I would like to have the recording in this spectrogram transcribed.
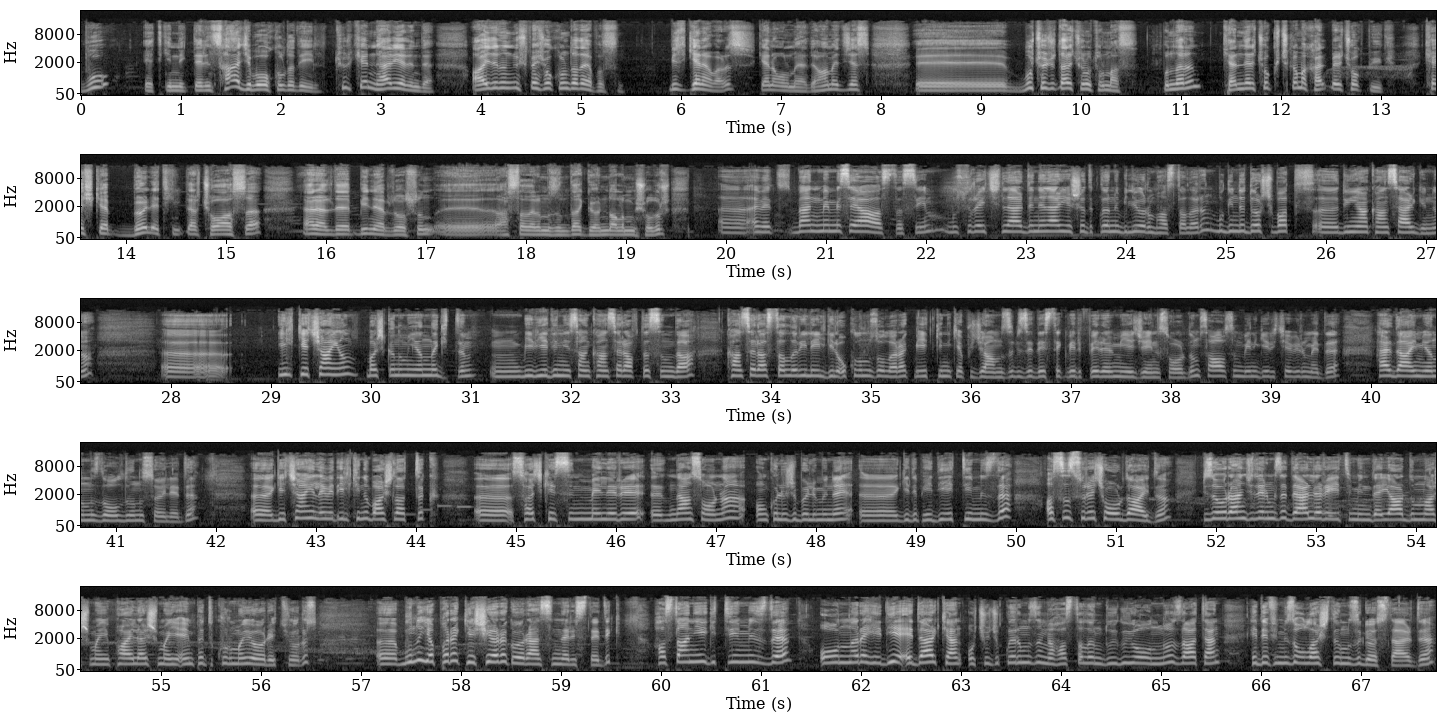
bu etkinliklerin sadece bu okulda değil, Türkiye'nin her yerinde, Aydın'ın 3-5 okulunda da yapılsın. Biz gene varız, gene olmaya devam edeceğiz. Ee, bu çocuklar hiç unutulmaz. Bunların kendileri çok küçük ama kalpleri çok büyük. Keşke böyle etkinlikler çoğalsa herhalde bir nebze olsun e, hastalarımızın da gönlü alınmış olur. Ee, Evet, ben MMSA hastasıyım. Bu süreçlerde neler yaşadıklarını biliyorum hastaların. Bugün de 4 Şubat e, Dünya Kanser Günü. Ee, İlk geçen yıl başkanımın yanına gittim. Hmm, 1-7 Nisan Kanser Haftası'nda kanser hastaları ile ilgili okulumuz olarak bir etkinlik yapacağımızı, bize destek verip veremeyeceğini sordum. Sağ olsun beni geri çevirmedi. Her daim yanımızda olduğunu söyledi. Ee, Geçen yıl evet ilkini başlattık. Ee, saç kesilmelerinden sonra onkoloji bölümüne e, gidip hediye ettiğimizde asıl süreç oradaydı. Biz öğrencilerimize değerler eğitiminde yardımlaşmayı, paylaşmayı, empati kurmayı öğretiyoruz. Ee, Bunu yaparak, yaşayarak öğrensinler istedik. Hastaneye gittiğimizde onlara hediye ederken o çocuklarımızın ve hastaların duygu yoğunluğu zaten hedefimize ulaştığımızı gösterdi.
